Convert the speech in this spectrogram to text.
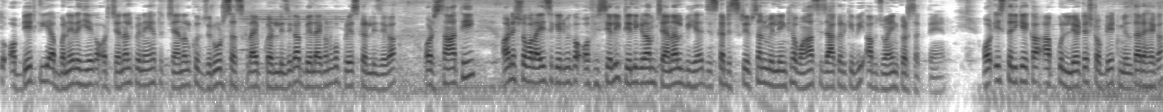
तो अपडेट के लिए आप बने रहिएगा और चैनल पे नए हैं तो चैनल को ज़रूर सब्सक्राइब कर लीजिएगा, बेल आइकन को प्रेस कर लीजिएगा। और साथ ही अनिस्ट आइस अकेडमी का ऑफिशियली टेलीग्राम चैनल भी है, जिसका डिस्क्रिप्शन में लिंक है, वहाँ से जाकर के भी आप ज्वाइन कर सकते हैं। और इस तरीके का आपको लेटेस्ट अपडेट मिलता रहेगा।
